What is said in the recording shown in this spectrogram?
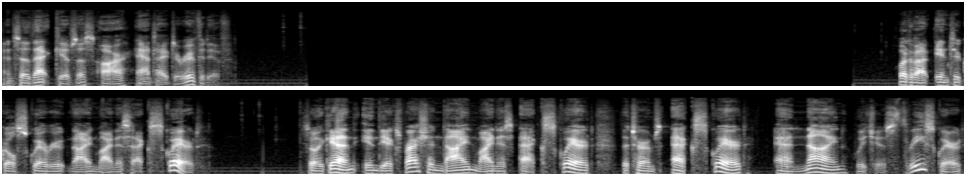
And so that gives us our antiderivative. What about integral square root 9 minus x squared? So again, in the expression 9 minus x squared, the terms x squared and 9, which is 3 squared,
